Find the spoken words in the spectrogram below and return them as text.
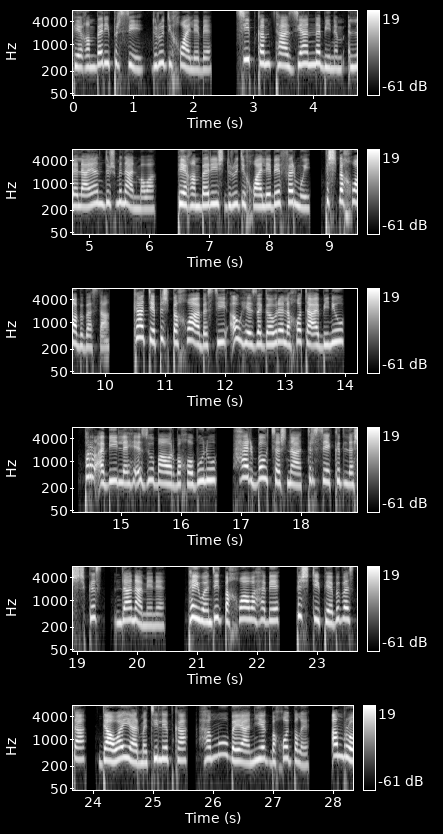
پێغەمبەری پرسی، درودی خوای لێ بێ، چی بکەم تا زیان نەبینم لەلایەن دوژمنانمەوە، پێغەمبەریش، درودی خوای لێ بێ، فەرمووی، پشت بە خوا ببەستە. کاتێ پشت بە خوا ئەبەستی ئەو هێزە گەورە لە خۆتا ئەبینی و پڕ ئەبی لە هێز و باوەڕبەخۆبوون و هەر بەو چەشنە ترسێکت لە شکست لا نامێنێ، پەیوەندیت بە خواوە هەبێ پشتی پێ ببەستە داوای یارمەتی لێ بکە هەموو بەیانیەک بە خۆت بڵێ ئەمڕۆ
